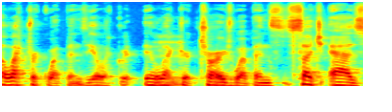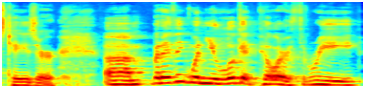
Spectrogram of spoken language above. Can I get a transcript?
electric weapons, the electric, electric mm. charge weapons, such as Taser. Um, but I think when you look at Pillar 3,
